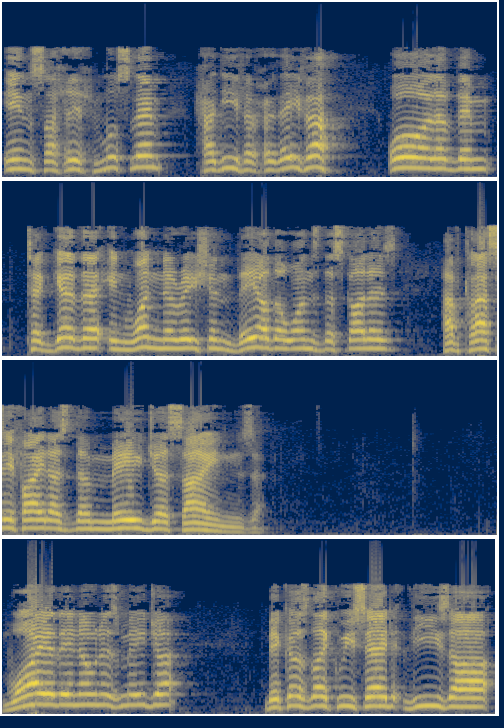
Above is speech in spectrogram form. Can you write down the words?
in Sahih Muslim, hadith of Hudayfa, all of them together in one narration. They are the ones the scholars have classified as the major signs. Why are they known as major? Because like we said, these are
